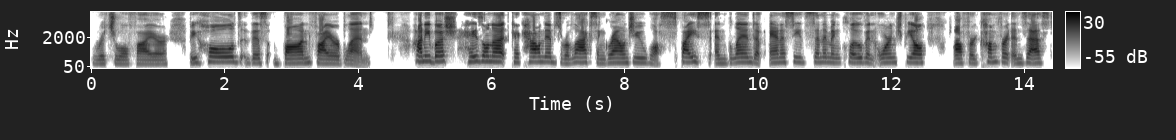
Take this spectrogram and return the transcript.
Ritual Fire. Behold this bonfire blend. Honeybush, hazelnut, cacao nibs relax and ground you, while spice and blend of aniseed, cinnamon, clove, and orange peel offer comfort and zest.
